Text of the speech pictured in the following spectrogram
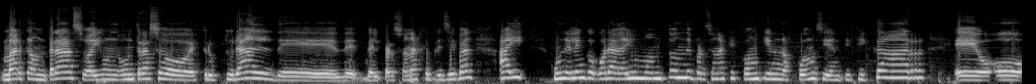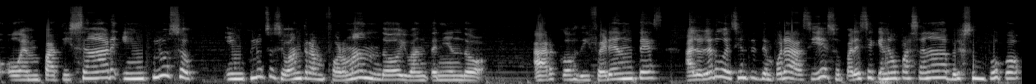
marca un trazo, hay un, trazo estructural del personaje principal, hay un elenco coral, hay un montón de personajes con quienes nos podemos identificar eh, o, o, empatizar, incluso, incluso se van transformando y van teniendo arcos diferentes a lo largo de siete temporadas y eso, parece que no pasa nada, pero es un poco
